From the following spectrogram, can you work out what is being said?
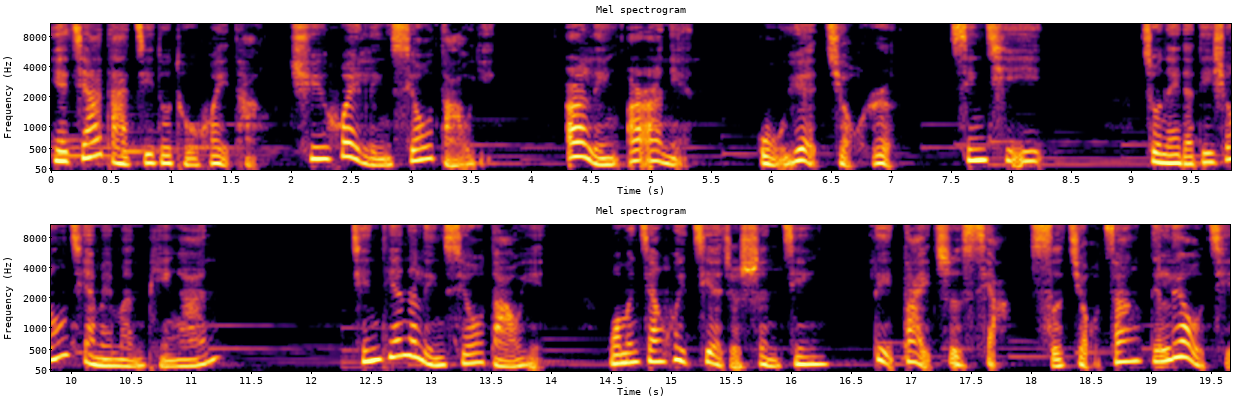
耶加达基督徒会堂区会灵修导引，二零二二年五月九日，星期一，祝内的弟兄姐妹们平安。今天的灵修导引，我们将会借着圣经历代志下十九章第六节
